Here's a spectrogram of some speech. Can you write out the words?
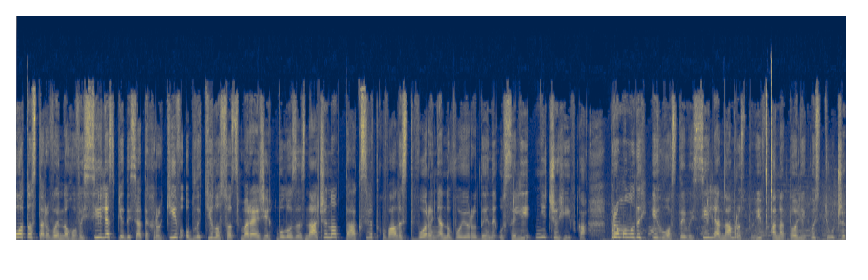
Фото старовинного весілля з 50-х років облетіло соцмережі. Було зазначено, так святкували створення нової родини у селі Нічогівка. Про молодих і гостей весілля нам розповів Анатолій Костючик,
